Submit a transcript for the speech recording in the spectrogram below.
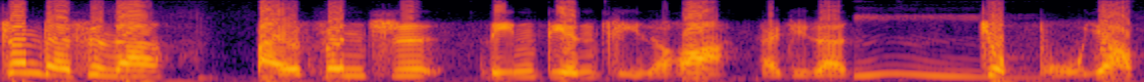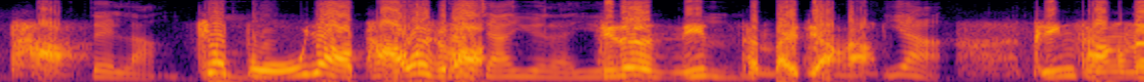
真的是呢百分之零点几的话，台积电嗯就不要怕，对啦，就嗯不要怕。为什么？家越来越其实你嗯坦白讲啦，呀平常呢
